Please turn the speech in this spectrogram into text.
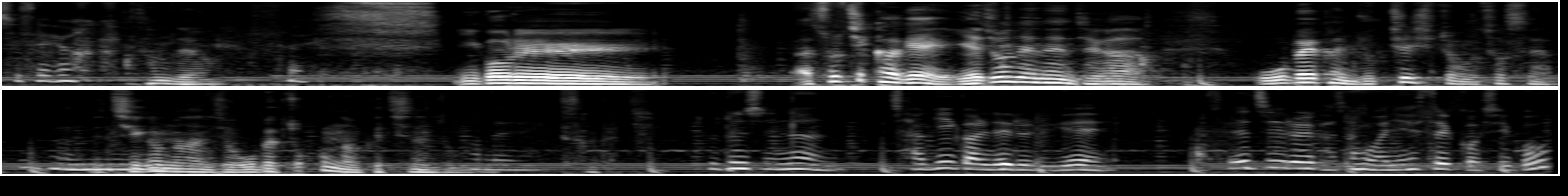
치세요? 3대요. 네. 이거를 아, 솔직하게 예전에는 제가 500한 6, 70 정도 쳤어요. 음. 지금은 한 이제 500 조금 넘게 치는 정도. 아, 네. 상태치. 조준 씨는 자기 관리를 위해 쇠질을 가장 많이 했을 것이고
